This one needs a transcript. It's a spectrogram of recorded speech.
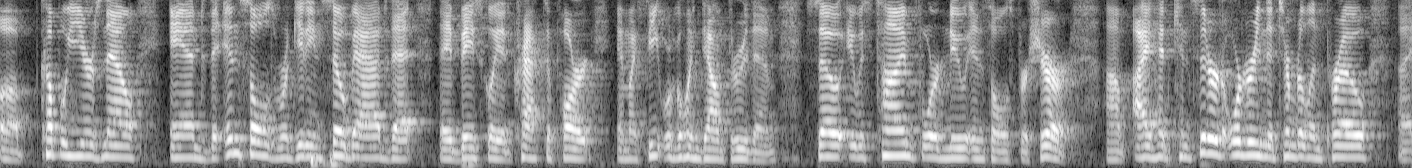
a couple years now, and the insoles were getting so bad that they basically had cracked apart and my feet were going down through them. So it was time for new insoles for sure. Um, I had considered ordering the Timberland Pro uh,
